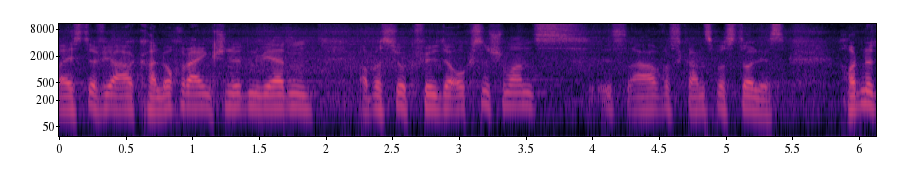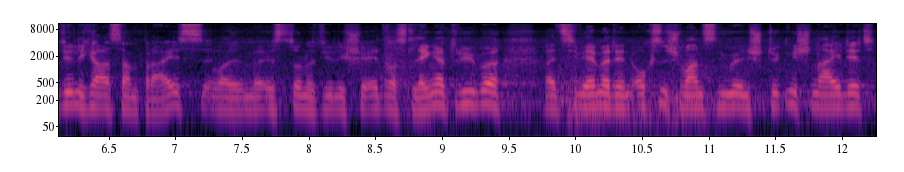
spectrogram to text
weil es darf ja auch kein Loch reingeschnitten werden. Aber so gefüllter Ochsenschwanz ist auch was ganz was Tolles. Hat natürlich auch seinen Preis, weil man ist da natürlich schon etwas länger drüber, als wenn man den Ochsenschwanz nur in Stücken schneidet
